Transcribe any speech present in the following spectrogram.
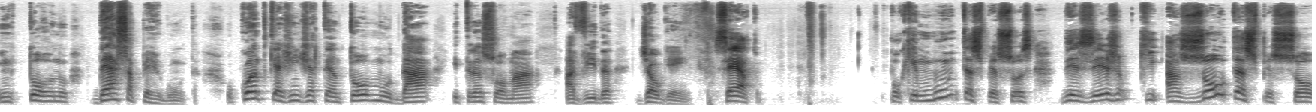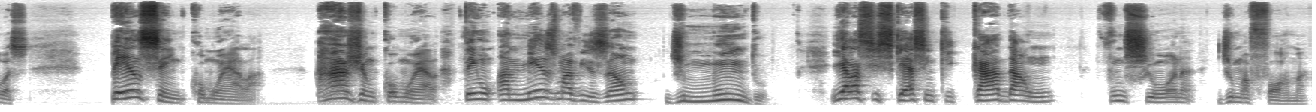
em torno dessa pergunta. O quanto que a gente já tentou mudar e transformar a vida de alguém, certo? Porque muitas pessoas desejam que as outras pessoas pensem como ela, ajam como ela, tenham a mesma visão de mundo. E elas se esquecem que cada um funciona de uma forma.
